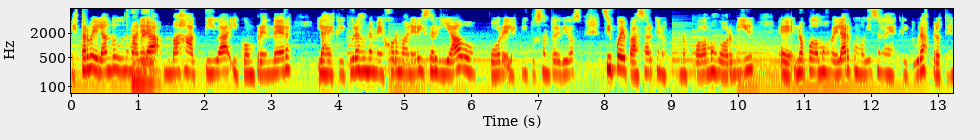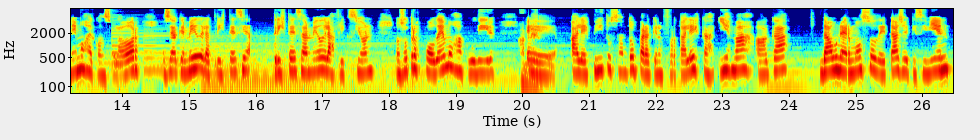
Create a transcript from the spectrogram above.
estar velando de una manera más activa y comprender las escrituras de una mejor manera y ser guiados por el Espíritu Santo de Dios. Sí puede pasar que nos, podamos dormir, eh, no podamos velar como dicen las escrituras, pero tenemos al consolador. O sea que en medio de la tristeza, tristeza en medio de la aflicción, nosotros podemos acudir eh, al Espíritu Santo para que nos fortalezca. Y es más, acá da un hermoso detalle que si bien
